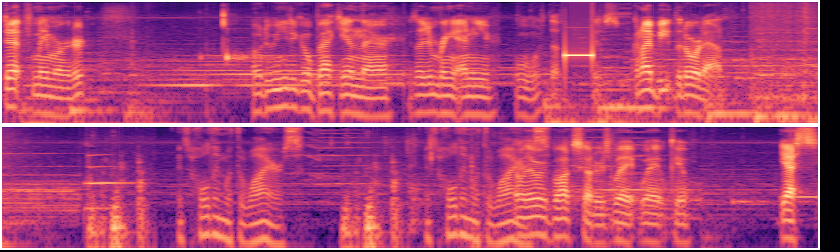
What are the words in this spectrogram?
definitely murdered. Oh, do we need to go back in there? Because I didn't bring any... Oh, what the f is... Can I beat the door down? It's holding with the wires. It's holding with the wires. Oh, there were box cutters. Wait, wait, okay. Yes.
